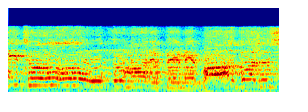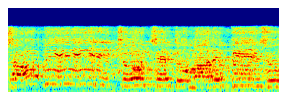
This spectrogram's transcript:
পিছু তোমার প্রেমে পাগল সবই ছুটছে তোমার পিছু।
